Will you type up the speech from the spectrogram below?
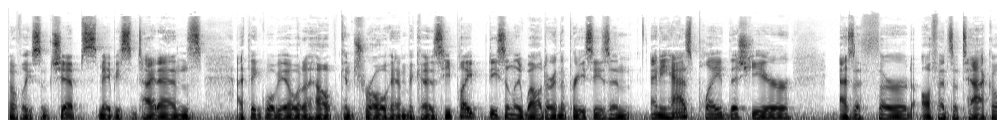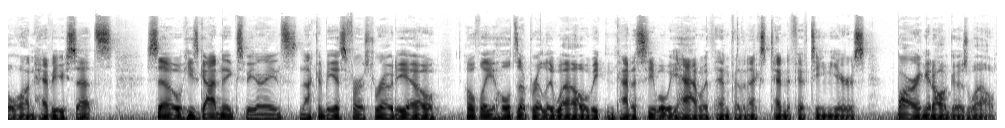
hopefully some chips, maybe some tight ends. I think we'll be able to help control him because he played decently well during the preseason, and he has played this year as a third offensive tackle on heavy sets. So he's gotten experience, not going to be his first rodeo. Hopefully, he holds up really well. We can kind of see what we have with him for the next 10 to 15 years, barring it all goes well.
